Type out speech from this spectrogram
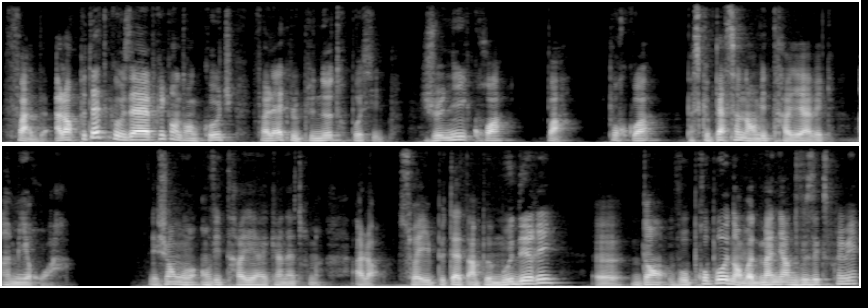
fade. Alors peut-être que vous avez appris qu'en tant que coach, il fallait être le plus neutre possible. Je n'y crois pas. Pourquoi? Parce que personne n'a envie de travailler avec un miroir. Les gens ont envie de travailler avec un être humain. Alors, soyez peut-être un peu modéré euh, dans vos propos, dans votre manière de vous exprimer,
